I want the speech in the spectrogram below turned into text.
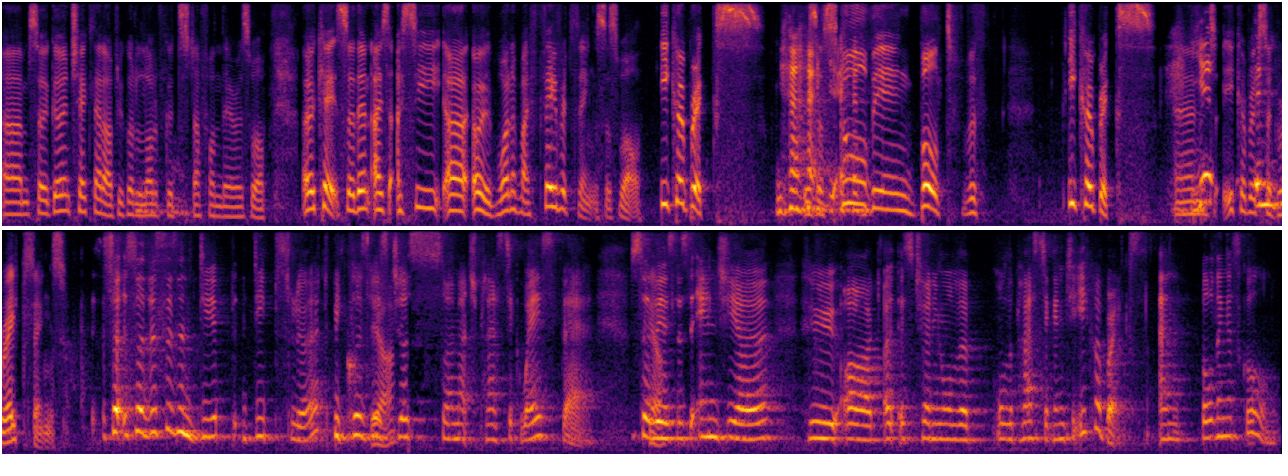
Um, so go and check that out. We've got a lot of good stuff on there as well. Okay, so then I see. Uh, oh, one of my favorite things as well: eco bricks. Yeah, There's a school yes. being built with eco bricks, and Yes, eco bricks are great things. So, so this isn't deep, Diepsloot because there's Yeah. just so much plastic waste there. So Yeah. there's this NGO who are is turning all the all the plastic into eco bricks and building a school.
